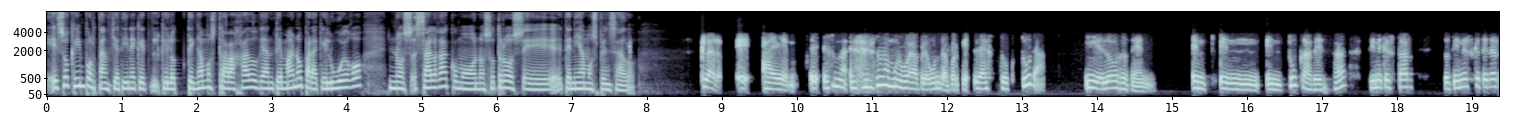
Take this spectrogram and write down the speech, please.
Eso qué importancia tiene que, que, lo tengamos trabajado de antemano para que luego nos salga como nosotros eh, teníamos pensado. Claro, eh, eh, es, una, es una muy buena pregunta porque la estructura y el orden en, en, en tu cabeza tiene que estar, lo tienes que tener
